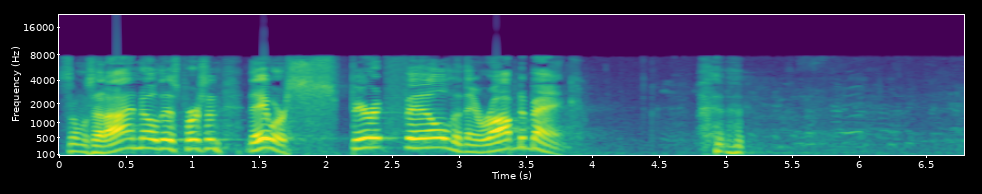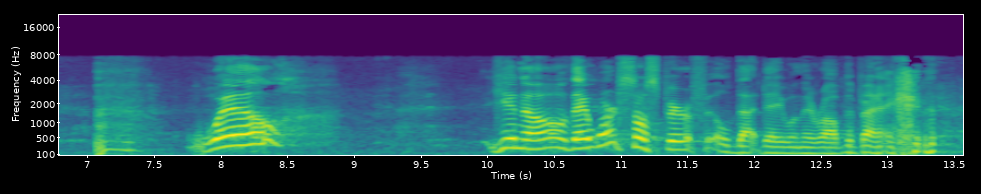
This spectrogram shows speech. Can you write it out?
Someone said, I know this person, they were spirit filled and they robbed a bank. well, you know, they weren't so spirit filled that day when they robbed the bank.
